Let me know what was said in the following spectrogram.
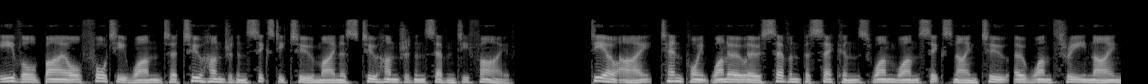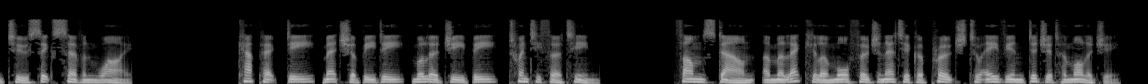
Evol Biol 41 to 262-275. DOI 10.1007 per seconds 11692-01392667Y. Capek D, Metscher BD, Muller GB, 2013. Thumbs down, a molecular morphogenetic approach to avian digit homology.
